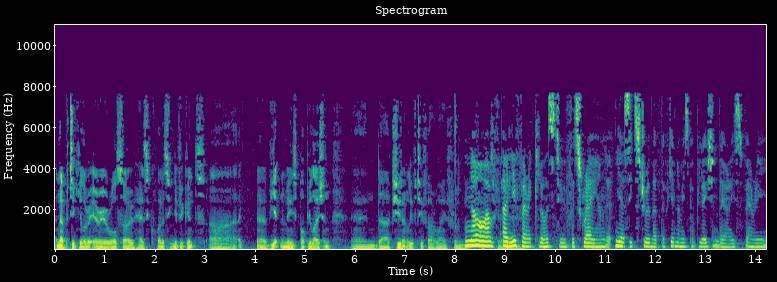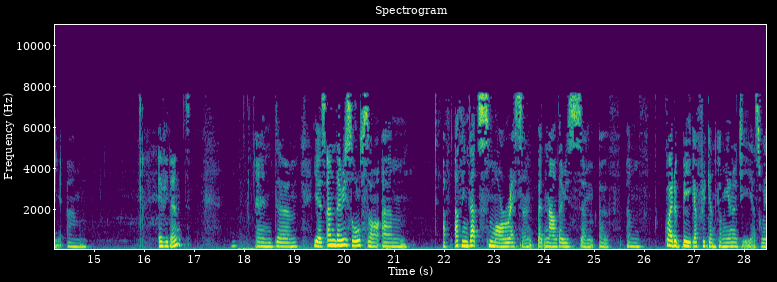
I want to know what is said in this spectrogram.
And that particular area also has quite a significant uh, uh, Vietnamese population. And uh, you don't live too far away from. No, i live very close to Footscray, and uh, yes, it's true that the Vietnamese population there is very um, evident. And um, yes, and there is also um, I think that's more recent, but now there is um, a, um, quite a big African community as well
